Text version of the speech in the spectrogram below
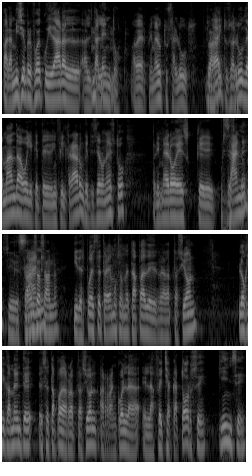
para mí siempre fue cuidar al, al talento. A ver, primero tu salud. Claro, Y tu salud demanda, oye, que te infiltraron, que te hicieron esto. Primero es que sane, Sí, descansa, sane, sana. y después te traemos a una etapa de readaptación. Lógicamente, esa etapa de adaptación arrancó en la, en la fecha 14, 15,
